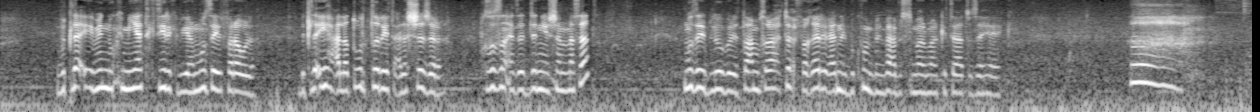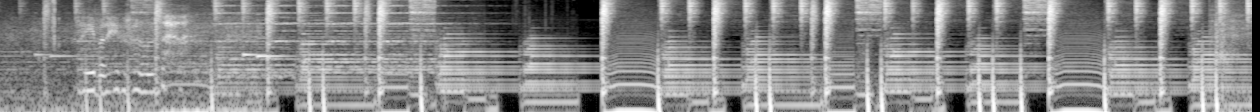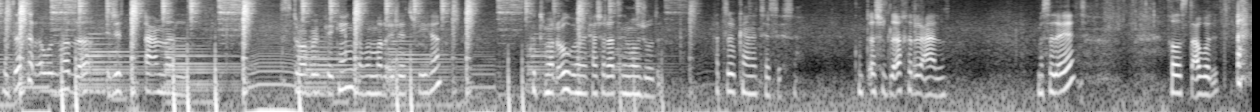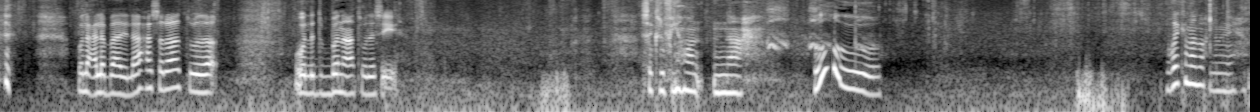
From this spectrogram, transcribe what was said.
وبتلاقي منه كميات كتير كبيرة مو زي الفراولة. بتلاقيها على طول طريت على الشجرة خصوصا إذا الدنيا شمست. مو زي البلوبري طعمه صراحة تحفة غير عن اللي بيكون بنباع بالسوبر ماركتات وزي هيك. آه. رهيبة رهيبة الفراولة تحفة بتذكر أول مرة اجيت أعمل strawberry picking أول مرة اجيت فيها؟ كنت مرعوبة من الحشرات الموجودة حتى لو كانت هسهسة. كنت أشرد لآخر العالم. بس لقيت؟ خلاص تعودت. ولا على بالي لا حشرات ولا ولا دبانات ولا شيء. شكله في هون ناح. أوه! وهي كمان واحدة منيحة.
